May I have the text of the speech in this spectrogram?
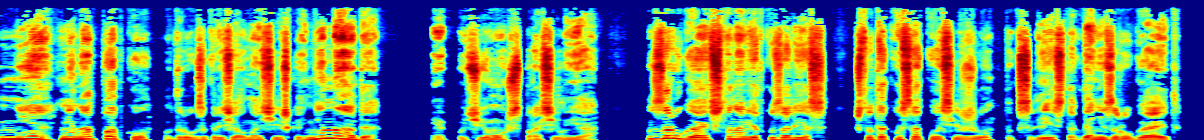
«Не, не надо папку!» — вдруг закричал мальчишка. «Не надо!» «Это почему ж?» — спросил я. «Заругает, что на ветку залез, что так высоко сижу. Так слезь, тогда не заругает».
